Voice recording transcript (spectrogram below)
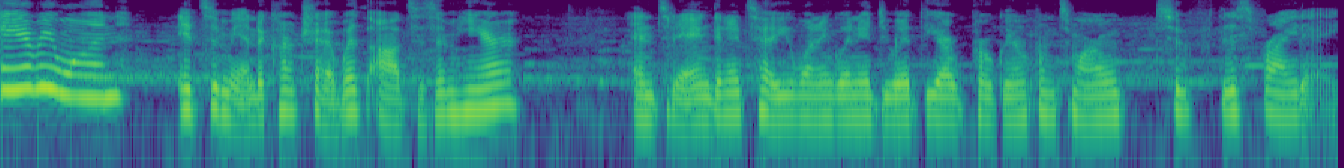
Hey everyone, it's Amanda Cartrette with Autism here, and today I'm going to tell you what I'm going to do at the Arc program from tomorrow to this Friday.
